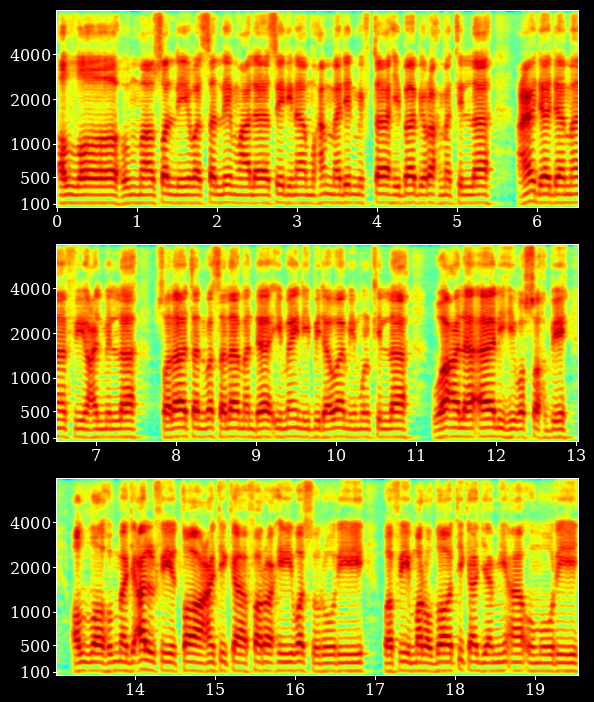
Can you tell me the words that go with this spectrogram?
اللهم صل وسلم على سيدنا محمد مفتاح باب رحمة الله عدد ما في علم الله صلاة وسلاما دائمين بدوام ملك الله وعلى آله وصحبه اللهم اجعل في طاعتك فرحي وسروري وفي مرضاتك جميع أموري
